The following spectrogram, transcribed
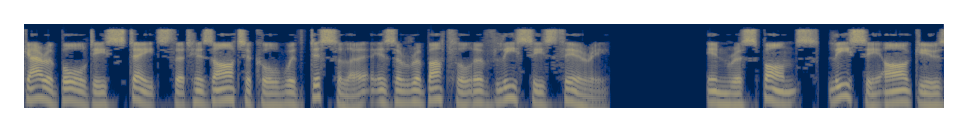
Garibaldi states that his article with Distler is a rebuttal of Lisi's theory. In response, Lisi argues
